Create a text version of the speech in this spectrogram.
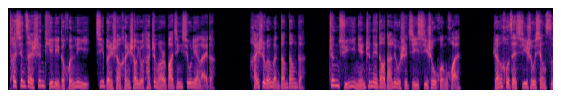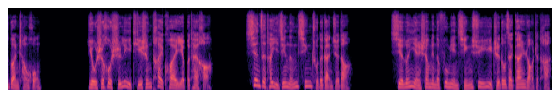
他现在身体里的魂力基本上很少有他正儿八经修炼来的，还是稳稳当当的，争取一年之内到达六十级吸收魂环，然后再吸收相思断肠红。有时候实力提升太快也不太好。现在他已经能清楚的感觉到，写轮眼上面的负面情绪一直都在干扰着他，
